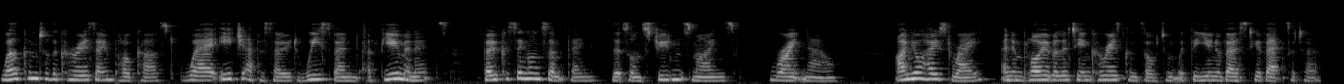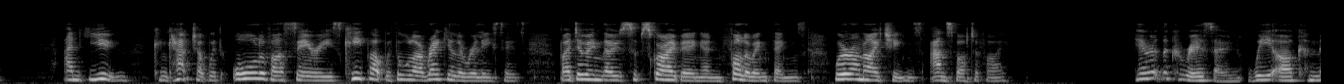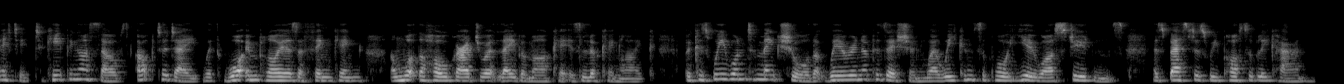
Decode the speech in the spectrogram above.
Welcome to the Career Zone podcast, where each episode we spend a few minutes focusing on something that's on students' minds right now. I'm your host, Ray, an employability and careers consultant with the University of Exeter. And you can catch up with all of our series, keep up with all our regular releases by doing those subscribing and following things. We're on iTunes and Spotify. Here at the Career Zone, we are committed to keeping ourselves up to date with what employers are thinking and what the whole graduate labour market is looking like, because we want to make sure that we're in a position where we can support you, our students, as best as we possibly can.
